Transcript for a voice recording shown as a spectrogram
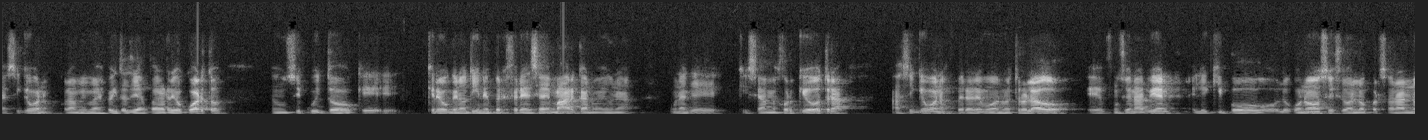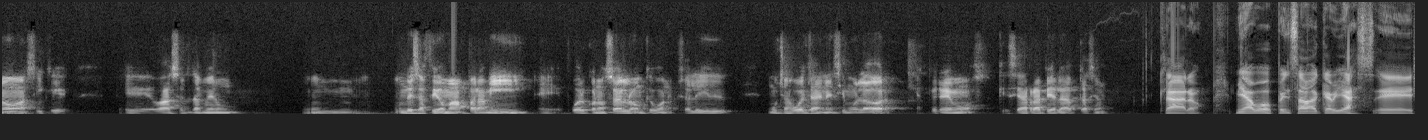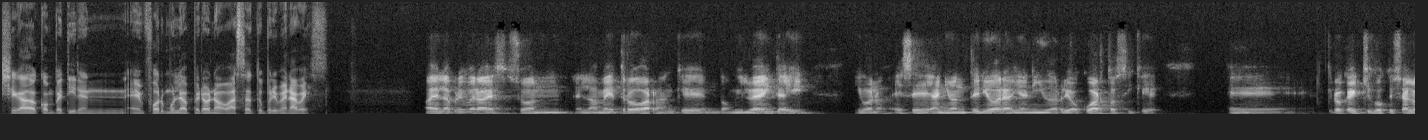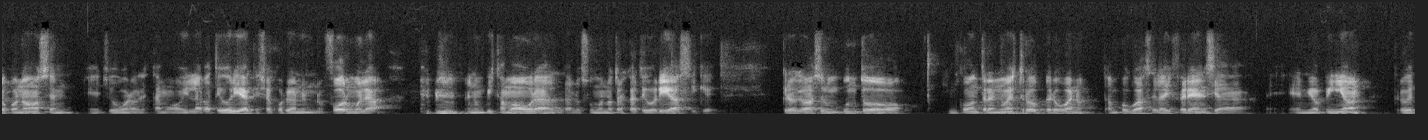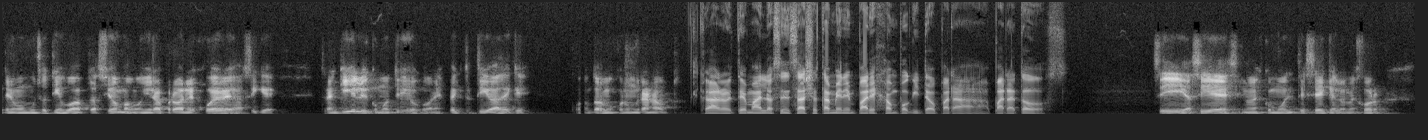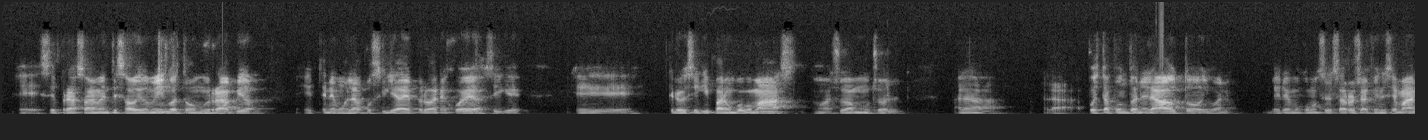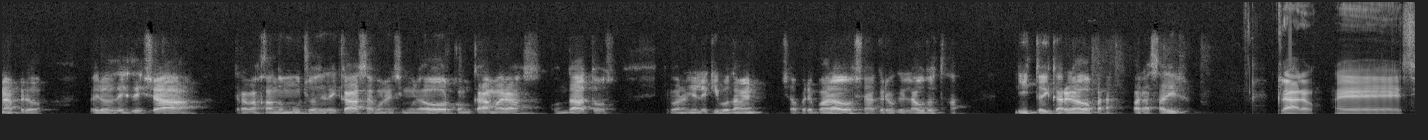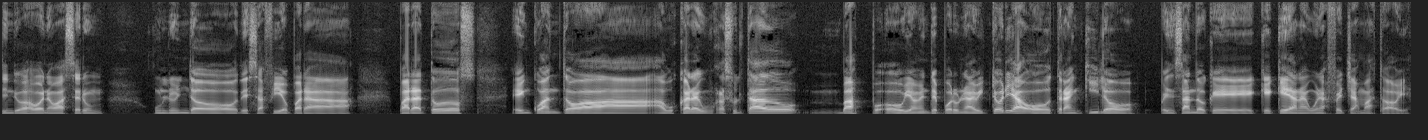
así que bueno, con las mismas expectativas para Río Cuarto, en un circuito que creo que no tiene preferencia de marca, no hay una una que, sea mejor que otra. Así que bueno, esperaremos de nuestro lado eh, funcionar bien. El equipo lo conoce, yo en lo personal no, así que eh, va a ser también un, un, desafío más para mí eh, poder conocerlo, aunque bueno, ya leí muchas vueltas en el simulador. Esperemos que sea rápida la adaptación. Claro. Mira vos, pensaba que habías llegado a competir en, en Fórmula, pero no, va a ser tu primera vez. Ah, es la primera vez. Yo en, en la Metro arranqué en 2020 ahí y bueno, ese año anterior habían ido a Río Cuarto, así que eh, creo que hay chicos que ya lo conocen, eh, yo bueno, que estamos hoy en la categoría que ya corrieron en Fórmula, en un pista Moura, lo sumo en otras categorías, así que creo que va a ser un punto en contra en nuestro, pero bueno, tampoco hace la diferencia, en mi opinión. Creo que tenemos mucho tiempo de adaptación, vamos a ir a probar el jueves, así que tranquilo y como te digo, con expectativas de que contamos con un gran auto. Claro, el tema de los ensayos también empareja un poquito para, para todos. Sí, así es, no es como el TC que a lo mejor eh, se prueba solamente sábado y domingo, es todo muy rápido. Eh, tenemos la posibilidad de probar el jueves, así que eh, creo que se equipara un poco más, nos ayuda mucho a, la, puesta a punto en el auto y bueno, veremos cómo se desarrolla el fin de semana, pero, pero desde ya trabajando mucho desde casa, con el simulador, con cámaras, con datos, y bueno, y el equipo también ya preparado, ya creo que el auto está listo y cargado para, salir. Claro, eh, sin duda, bueno, va a ser un, un lindo desafío para, para todos. En cuanto a, buscar algún resultado, ¿vas obviamente por una victoria o tranquilo pensando que, quedan algunas fechas más todavía?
